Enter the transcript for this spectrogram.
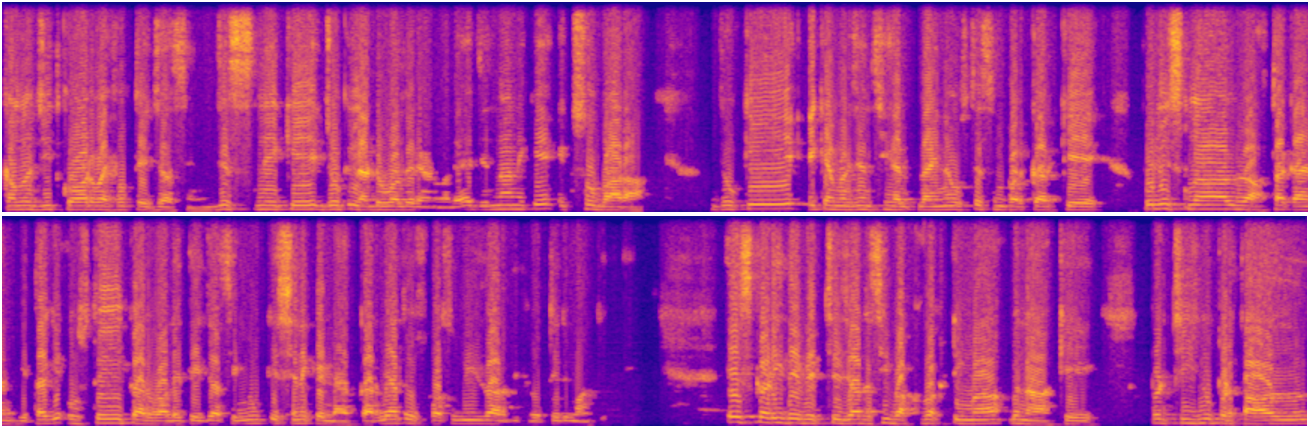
Kamaljit Kaur wife of Teja Singh, ਜਿਸ ਨੇ ਕਿ ਜੋ ਕਿ ਲੱਡੂਵਾਲ ਦੇ ਰਹਿਣ ਵਾਲੇ ਹੈ ਜਿਨ੍ਹਾਂ ਨੇ ਕਿ 112 ਜੋ ਕਿ ਇੱਕ ਐਮਰਜੈਂਸੀ ਹੈਲਪਲਾਈਨ ਹੈ, ਉਸ ਤੇ ਸੰਪਰਕ ਕਰਕੇ ਪੁਲਿਸ ਨਾਲ ਰਾਬਤਾ ਕਾਇਮ ਕੀਤਾ ਕਿ ਉਸ ਦੇ ਘਰ ਵਾਲੇ ਤੇਜਾ ਸਿੰਘ ਨੂੰ ਕਿਸੇ ਨੇ ਕਿਡਨੈਪ ਕਰ ਲਿਆ ਤੇ ਉਸ ਪਾਸੋਂ 20000 ਦੀ ਫਿਰੌਤੀ ਦੀ ਮੰਗ ਕੀਤੀ। ਇਸ ਕੜੀ ਦੇ ਵਿੱਚ ਜਦ ਅਸੀਂ ਵੱਖ-ਵੱਖ ਟੀਮਾਂ ਬਣਾ ਕੇ ਪਰ ਚੀਜ਼ ਨੂੰ ਪੜਤਾਲ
